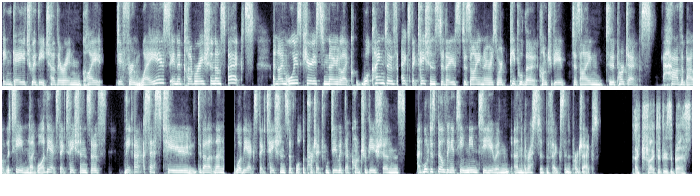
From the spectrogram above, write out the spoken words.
engage with each other in quite different ways in a collaboration aspect and i'm always curious to know like what kind of expectations do those designers or people that contribute design to the projects have about the team like what are the expectations of the access to development, what the expectations of what the project will do with their contributions, and what does building a team mean to you and, and the rest of the folks in the project? I try to do the best.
